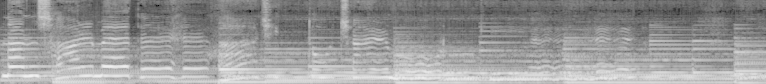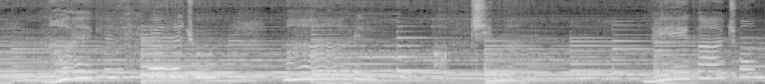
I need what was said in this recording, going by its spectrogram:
난 삶에 대해 아직도 잘 모르기에 너에게 해줄 말이 없지만 네가 좀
